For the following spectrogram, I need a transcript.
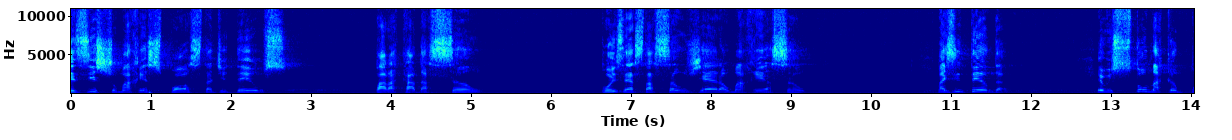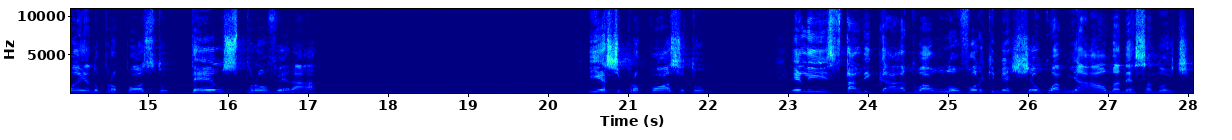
existe uma resposta de Deus para cada ação, pois esta ação gera uma reação. Mas entenda, eu estou na campanha, no propósito, Deus proverá. E este propósito, ele está ligado a um louvor que mexeu com a minha alma nessa noite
